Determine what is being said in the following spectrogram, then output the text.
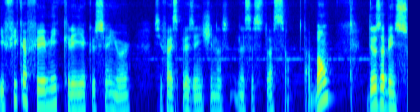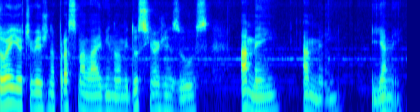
E fica firme e creia que o Senhor se faz presente nessa situação, tá bom? Deus abençoe e eu te vejo na próxima live em nome do Senhor Jesus. Amém, amém e amém.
